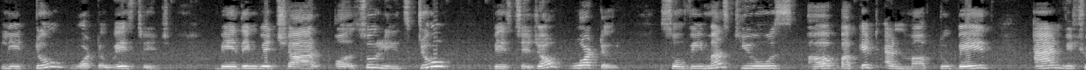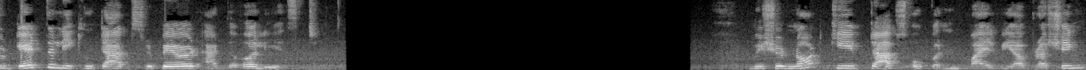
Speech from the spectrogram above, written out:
lead to water wastage bathing with shower also leads to wastage of water. So we must use a bucket and mug to bathe and we should get the leaking taps repaired at the earliest. We should not keep taps open while we are brushing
